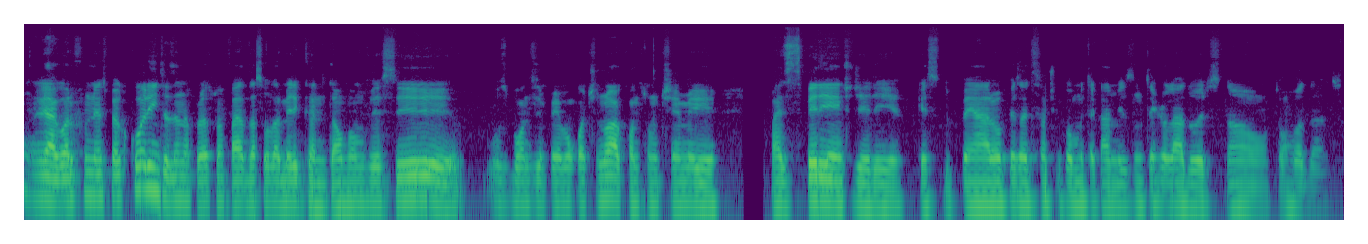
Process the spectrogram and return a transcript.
E agora o Fluminense pega o Corinthians né, na próxima fase da Sul-Americana. Então vamos ver se os bons desempenhos vão continuar contra um time mais experiente, diria. Porque esse do Penharol, apesar de ser um time com muita camisa, não tem jogadores tão, tão rodados.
